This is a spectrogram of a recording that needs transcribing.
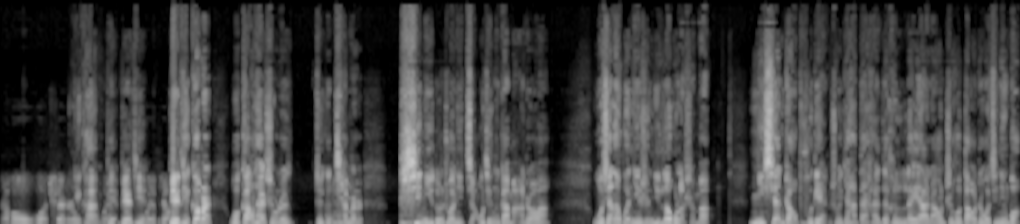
然后我确实，你看，别别急，别急，哥们儿，我刚才是不是这个前面批你一顿，说你矫情的干嘛，知道吗？我现在问你是你漏了什么？你先找铺垫，说呀带孩子很累啊，然后之后导致我心情不好。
